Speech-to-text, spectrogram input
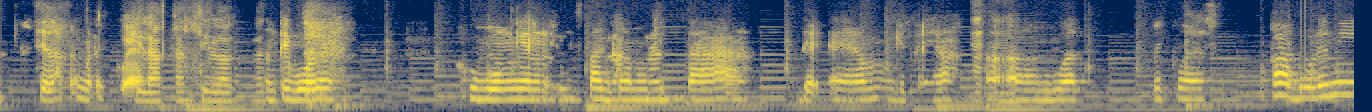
silakan request Silakan, silakan. nanti boleh hubungin Instagram kita DM gitu ya. Mm-mm. Uh-uh, buat request. Kak boleh nih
